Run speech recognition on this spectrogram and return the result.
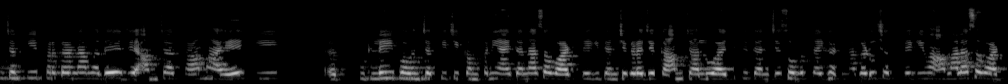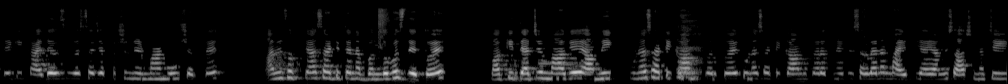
पवनचक्की प्रकरणामध्ये जे आमचं काम आहे की कुठलीही पवनचक्कीची कंपनी आहे त्यांना असं वाटते की त्यांच्याकडे जे काम चालू आहे तिथे त्यांच्यासोबत काही घटना घडू शकते किंवा आम्हाला असं वाटते की कायदा सुव्यवस्थेचे प्रश्न निर्माण होऊ शकते. आम्ही फक्त त्यासाठी त्यांना बंदोबस्त देतोय. बाकी त्याच्यामागे आम्ही कुणासाठी काम करतोय कुणासाठी काम करत नाही ते सगळ्यांना माहिती आहे. आम्ही शासनाची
